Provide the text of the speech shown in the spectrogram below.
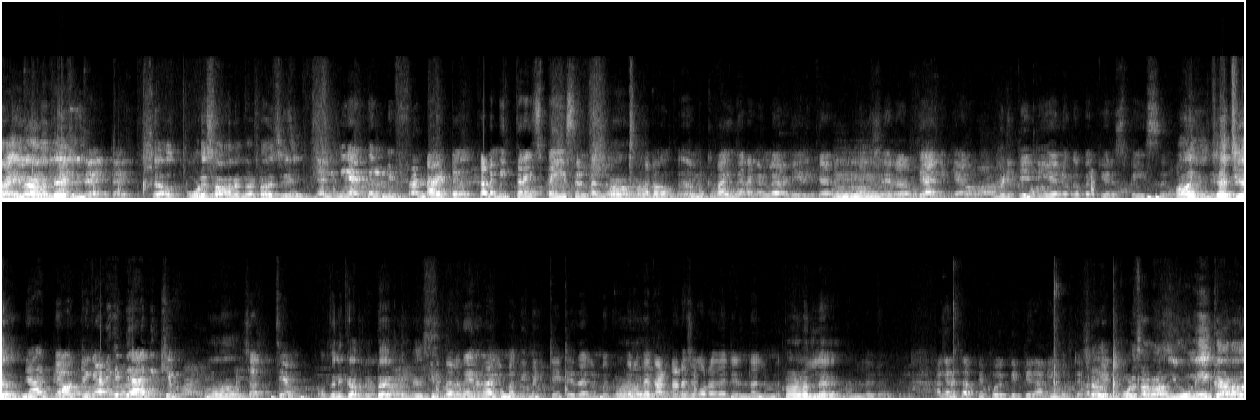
ടൈലാണല്ലേ. പക്ഷെ അത് പൊളി സാധനം കേട്ടോ ചേച്ചി. ഞാൻ ഇങ്ങനെ എന്തെങ്കിലും ഡിഫറെന്റ് ആയിട്ട് കാരണം ഇത്രയും സ്പേസ് ഉണ്ടല്ലോ. അപ്പൊ നമുക്ക് വൈകുന്നേരങ്ങളിൽ ഇറങ്ങിയിരിക്കാനും ധ്യാനിക്കാനും മെഡിറ്റേറ്റ് ചെയ്യാനും ഒക്കെ പറ്റിയ ഒരു സ്പേസ് ചേച്ചിയാ? ഞാൻ ഞാൻ ഒറ്റയ്ക്കാണെങ്കിൽ ധ്യാനിക്കും. സത്യം. അതെനിക്ക് അറിഞ്ഞൂടായിരുന്നു ഗൈസ് വെറുതെ ഇരുന്നാലും മതി മെഡിറ്റേറ്റ് ചെയ്താലും മതി. വെറുതെ കണ്ടടച്ച് കുറേ നേരം ഇരുന്നാലും മതി. ആണല്ലേ? നല്ലൊരു. അങ്ങനെ തപ്പിപ്പോയി കിട്ടിയതാണ് ഈ ബുദ്ധൻ യുണീക്കാണ് അത് പൊളി അത്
